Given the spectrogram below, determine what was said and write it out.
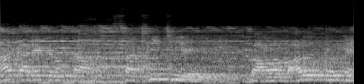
આ કાર્યક્રમના સાક્ષી છીએ તો આવા બાળકોને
